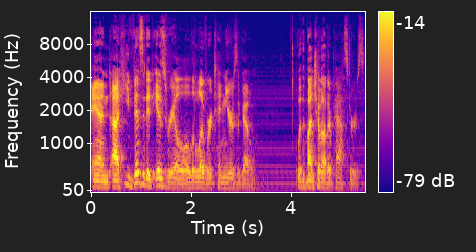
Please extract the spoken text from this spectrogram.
and uh, he visited Israel a little over 10 years ago with a bunch of other pastors.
